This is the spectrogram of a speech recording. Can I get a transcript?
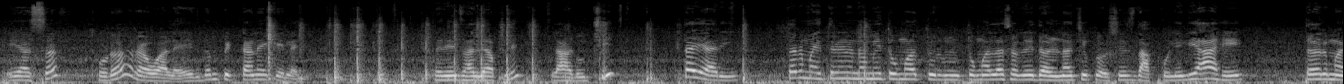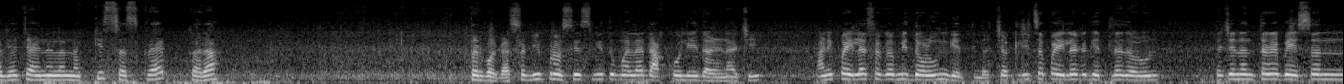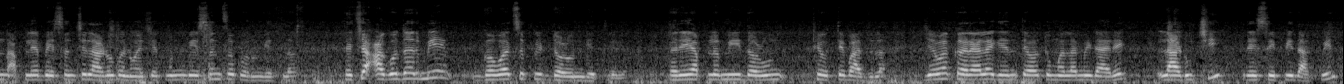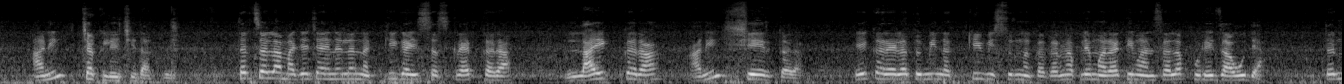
हे असं थोडं रवाळ आहे. एकदम पिट्टा नाही केलं आहे तर हे झालं आपली लाडूची तयारी. तर मैत्रिणीनं मी तुम्हा तुम तुम्हाला सगळी दळणाची प्रोसेस दाखवलेली आहे. तर माझ्या चॅनलला नक्कीच सबस्क्राईब करा. तर बघा सगळी प्रोसेस मी तुम्हाला दाखवली दळणाची. आणि पहिलं सगळं मी दळून घेतलं. चकलीचं पहिलं घेतलं दळून. त्याच्यानंतर बेसन आपल्या बेसनचे लाडू बनवायचे आहेत म्हणून बेसनचं करून घेतलं. त्याच्या अगोदर मी गव्हाचं पीठ दळून घेतलेलं. तर हे आपलं मी दळून ठेवते बाजूला. जेव्हा करायला घेईन तेव्हा तुम्हाला मी डायरेक्ट लाडूची रेसिपी दाखवीन आणि चकलेची दाखवीन. तर चला माझ्या चॅनलला नक्की गाई सबस्क्राईब करा लाईक करा आणि शेअर करा. हे करायला तुम्ही नक्की विसरू नका कारण आपल्या मराठी माणसाला पुढे जाऊ द्या. तर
